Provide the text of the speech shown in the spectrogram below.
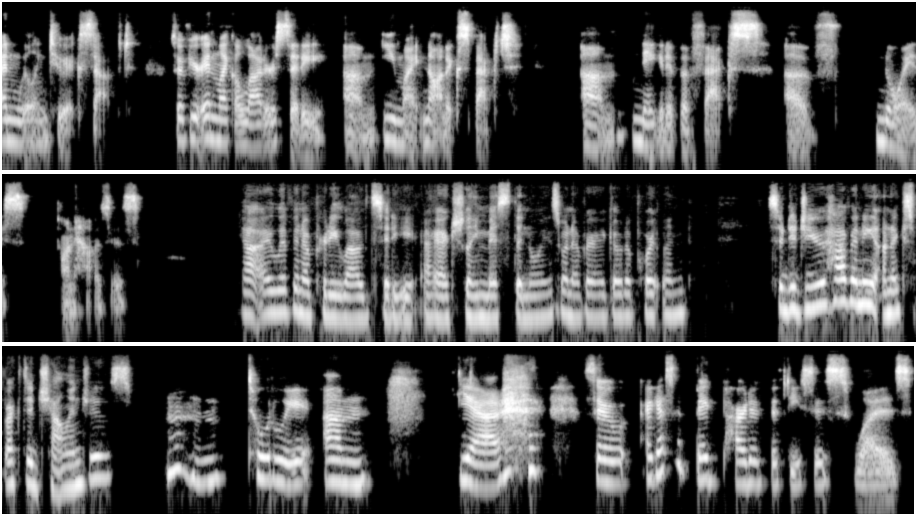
and willing to accept. So if you're in like a louder city, um, you might not expect um, negative effects of noise on houses. Yeah, I live in a pretty loud city. I actually miss the noise whenever I go to Portland. So, did you have any unexpected challenges? Mm-hmm, totally. Um, yeah. so I guess a big part of the thesis was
